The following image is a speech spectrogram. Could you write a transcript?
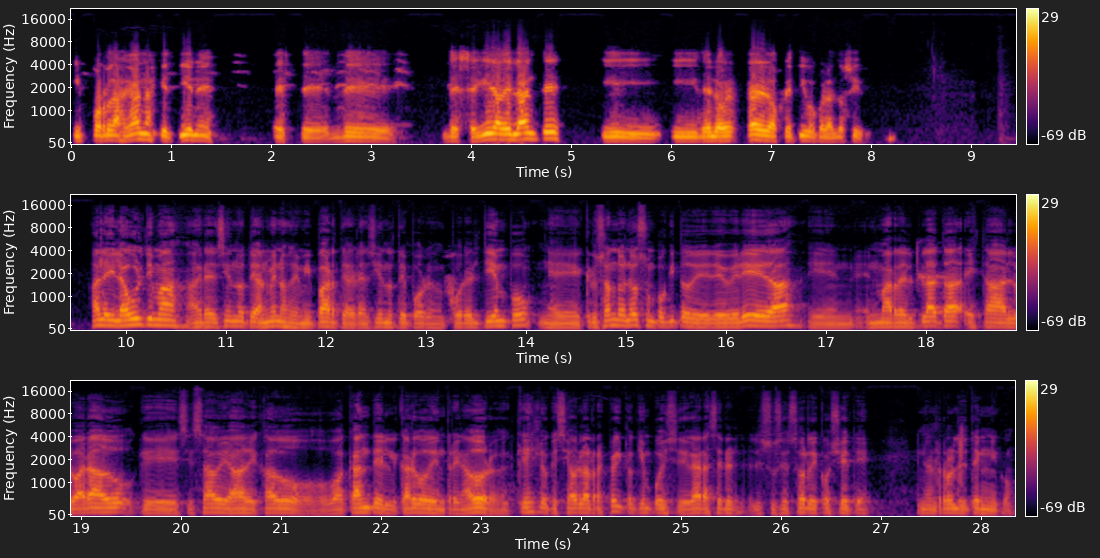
y por las ganas que tiene este, de, seguir adelante y, de lograr el objetivo con Aldo Civi. Ale, y la última, agradeciéndote, al menos de mi parte, agradeciéndote por, el tiempo. Eh, cruzándonos un poquito de, vereda, en, Mar del Plata está Alvarado, que se sabe ha dejado vacante el cargo de entrenador. ¿Qué es lo que se habla al respecto? ¿Quién puede llegar a ser el, sucesor de Collete en el rol de técnico?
